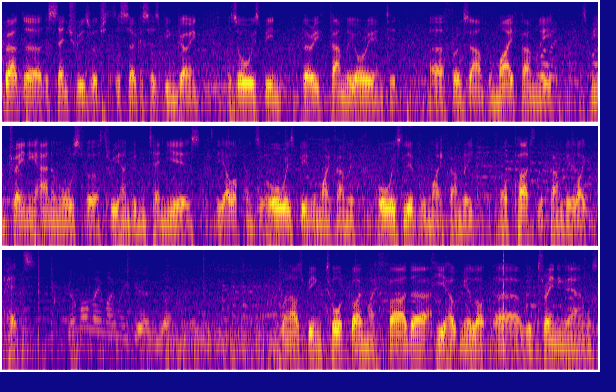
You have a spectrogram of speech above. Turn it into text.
Throughout the, the centuries which the circus has been going, has always been very family oriented. Uh, for example, my family has been training animals for 310 years. The elephants have always been with my family, always lived with my family, are part of the family like pets. When I was being taught by my father, he helped me a lot uh, with training the animals.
